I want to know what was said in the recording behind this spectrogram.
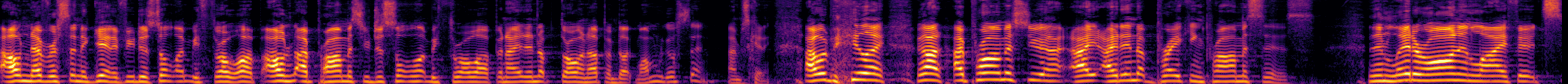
I'll never sin again if you just don't let me throw up. I'll, i promise you, just don't let me throw up. And I'd end up throwing up and be like, well, I'm going to go sin. I'm just kidding. I would be like, God, I promise you. I, I'd end up breaking promises. And then later on in life, it's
